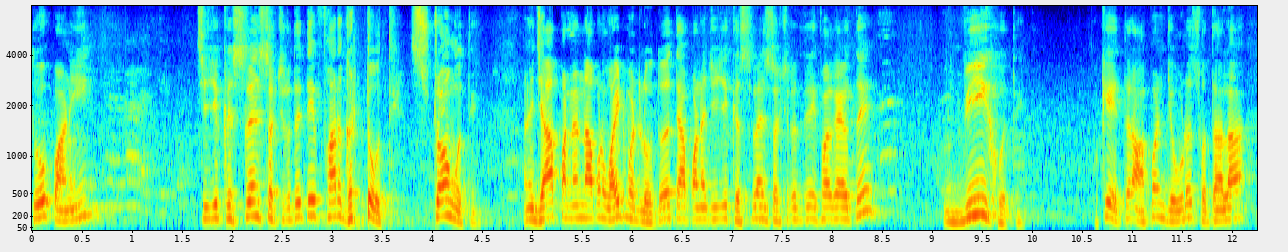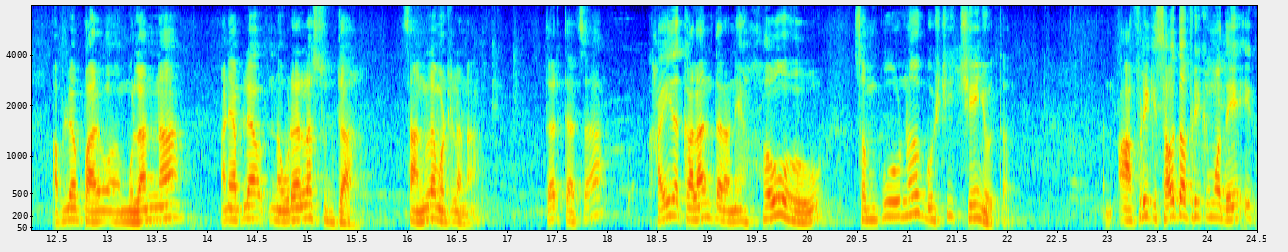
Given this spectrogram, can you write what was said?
तो पाणीचे जे क्रिस्टलाईन स्ट्रक्चर होते ते फार घट्ट होते स्ट्रॉंग होते. आणि ज्या पाण्यांना आपण वाईट म्हटलं होतं त्या पाण्याचे जे क्रिस्टलाईन स्ट्रक्चर होते ते फार काय होते? वीक होते. ओके तर आपण जेवढं स्वतःला आपल्या पा मुलांना आणि आपल्या नवऱ्यालासुद्धा चांगलं म्हटलं ना तर त्याचा काही कालांतराने हळूहळू संपूर्ण गोष्टी चेंज होतात. आफ्रिके साऊथ आफ्रिकेमध्ये एक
